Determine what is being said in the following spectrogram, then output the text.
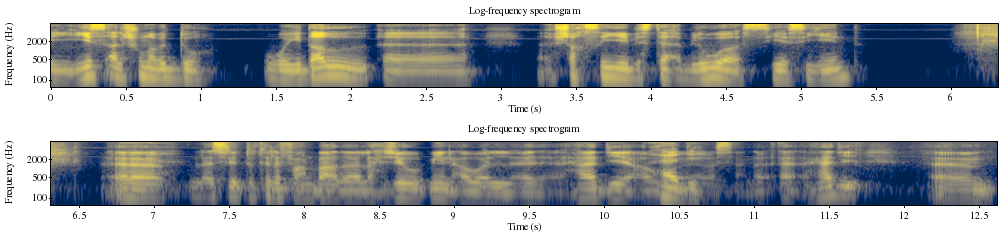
يسأل شو ما بده ويضل آه، شخصية بيستقبلوها السياسيين؟ آه، الأسئلة بتختلف عن بعضها. رح جاوب مين أول آه، هادي أو هادي. آه، غسان. آه، هادي. آم،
